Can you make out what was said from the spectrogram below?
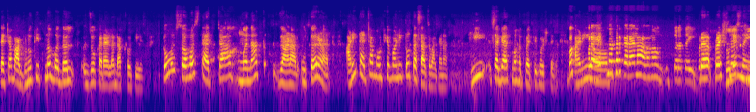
त्याच्या वागणुकीतनं बदल जो करायला दाखवतेस तो सहज त्याच्या मनात जाणार उतरणार आणि त्याच्या मोठेपणी तो तसाच वागणार. ही सगळ्यात महत्वाची गोष्ट आहे. आणि प्रयत्न तर करायला हवा ना उत्तरातही प्र- भले प्रश्नच नाही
